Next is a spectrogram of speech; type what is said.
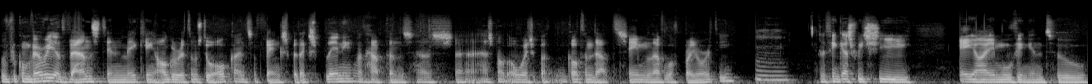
we've become very advanced in making algorithms do all kinds of things, but explaining what happens has uh, has not always got, gotten that same level of priority. Mm. I think as we see AI moving into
